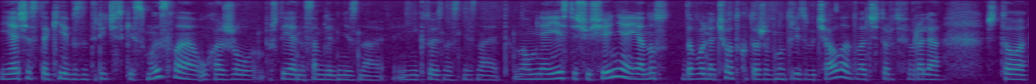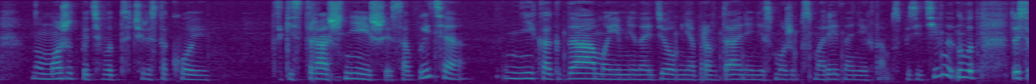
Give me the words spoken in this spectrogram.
Я сейчас такие эзотерические смыслы ухожу, потому что я на самом деле не знаю, никто из нас не знает. Но у меня есть ощущение, и оно довольно четко тоже внутри звучало 24 февраля, что, ну, может быть, вот через такой такие страшнейшие события никогда мы им не найдем ни оправдания, не сможем посмотреть на них там с позитивной. Ну вот, то есть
